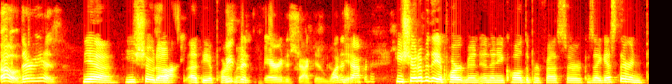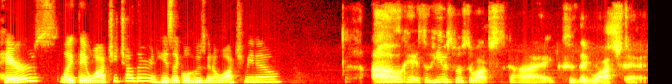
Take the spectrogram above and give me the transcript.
Oh, there he is. yeah. He showed up at the apartment. We've been very distracted. What is Yeah. happening? He showed up at the apartment, and then he called the professor because I guess they're in pairs, like they watch each other. And he's like, "Well, who's gonna watch me now?" Oh, okay. So he was supposed to watch Skye because they watched it.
